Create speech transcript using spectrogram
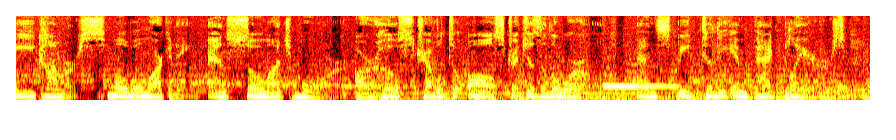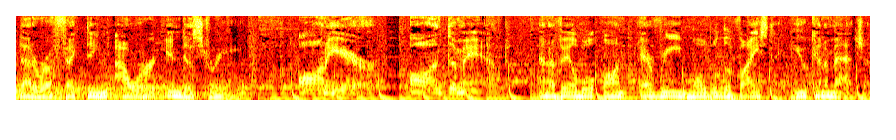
e commerce, mobile marketing, and so much more. Our hosts travel to all stretches of the world and speak to the impact players that are affecting our industry. On air, on demand, and available on every mobile device that you can imagine.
